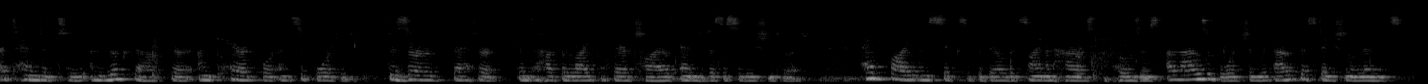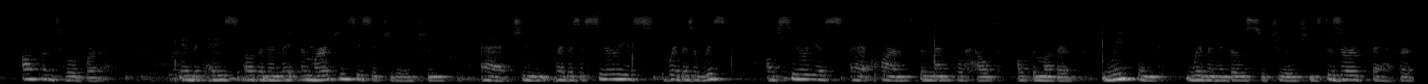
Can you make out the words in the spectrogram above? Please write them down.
attended to and looked after and cared for and supported deserve better than to have the life of their child ended as a solution to it. Head 5 and 6 of the bill that Simon Harris proposes allows abortion without gestational limits up until birth. In the case of an em- emergency situation uh, to where there's a serious where there's a risk of serious uh, harm to the mental health of the mother, we think women in those situations deserve better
